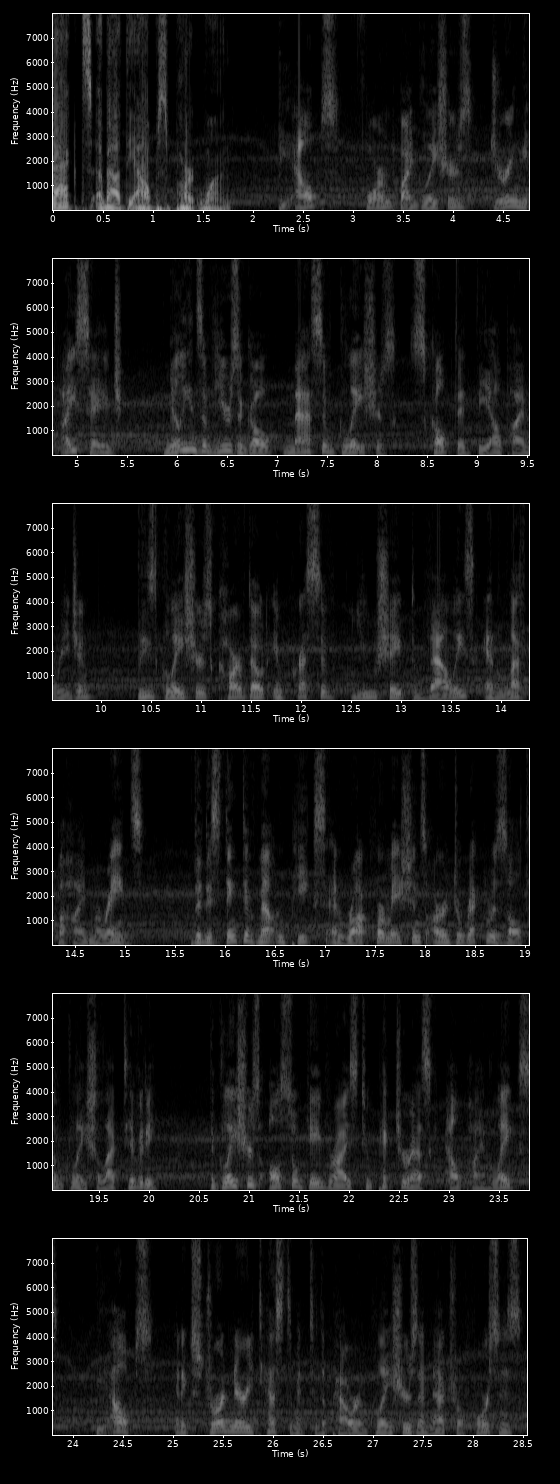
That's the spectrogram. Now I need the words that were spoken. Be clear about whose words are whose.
Speaker 1: Facts about the Alps, Part 1.
Speaker 2: The Alps, formed by glaciers during the Ice Age, millions of years ago, massive glaciers sculpted the alpine region. These glaciers carved out impressive U shaped valleys and left behind moraines. The distinctive mountain peaks and rock formations are a direct result of glacial activity. The glaciers also gave rise to picturesque alpine lakes. The Alps, an extraordinary testament to the power of glaciers and natural forces,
